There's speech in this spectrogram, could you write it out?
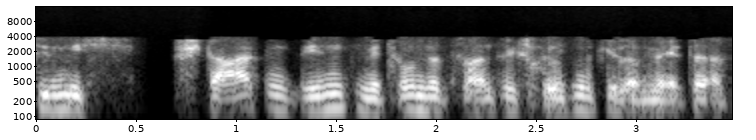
ziemlich starken Wind mit 120 Stundenkilometer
